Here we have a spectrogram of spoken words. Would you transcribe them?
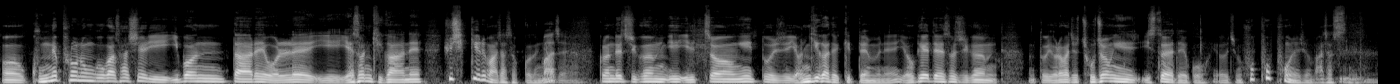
어, 국내 프로농구가 사실 이 이번 달에 원래 이 예선 기간에 휴식기를 맞았었거든요. 맞아요. 그런데 지금 이 일정이 또 이제 연기가 됐기 때문에 여기에 대해서 지금 또 여러 가지 조정이 있어야 되고 지금 후폭풍을 지금 맞았습니다. 음.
